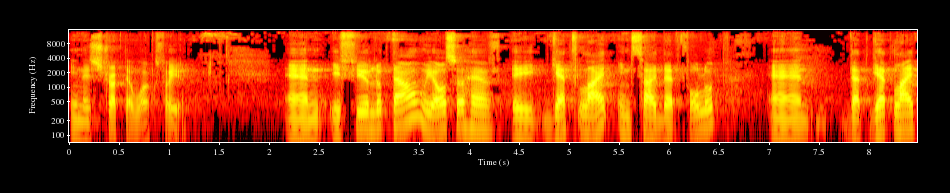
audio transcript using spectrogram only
in a struct that works for you. And if you look down, we also have a get light inside that for loop. And that get light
